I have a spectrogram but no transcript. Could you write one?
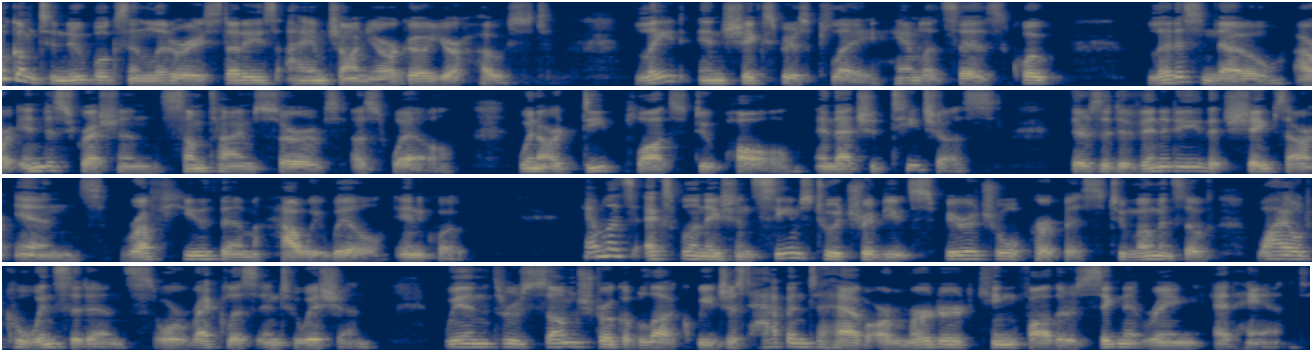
Welcome to New Books and Literary Studies. I am John Yargo, your host. Late in Shakespeare's play, Hamlet says, quote, Let us know our indiscretion sometimes serves us well, when our deep plots do pall, and that should teach us. There's a divinity that shapes our ends, rough hew them how we will, end quote. Hamlet's explanation seems to attribute spiritual purpose to moments of wild coincidence or reckless intuition, when through some stroke of luck we just happen to have our murdered King Father's signet ring at hand.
